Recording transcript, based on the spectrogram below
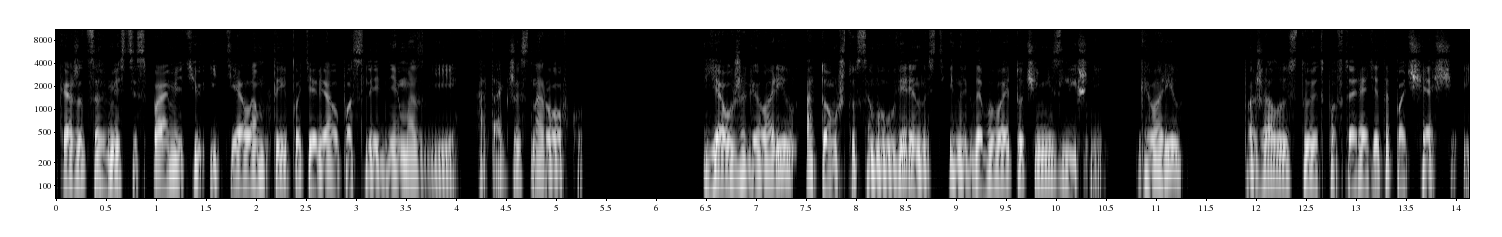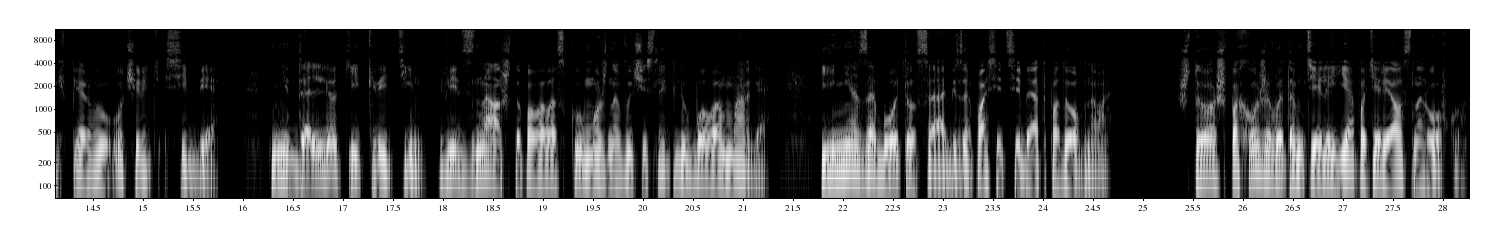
Кажется, вместе с памятью и телом ты потерял последние мозги, а также сноровку. Я уже говорил о том, что самоуверенность иногда бывает очень излишней. Говорил? Пожалуй, стоит повторять это почаще и в первую очередь себе. Недалекий кретин, ведь знал, что по волоску можно вычислить любого мага, и не озаботился обезопасить себя от подобного. Что ж, похоже, в этом теле я потерял сноровку,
